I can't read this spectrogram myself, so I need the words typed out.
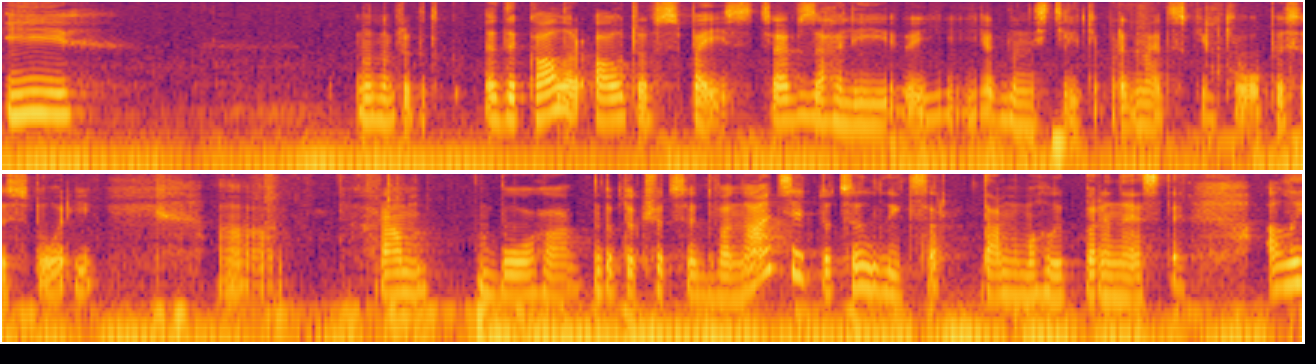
І, ну, наприклад, The Color Out of Space. Це взагалі е, якби не стільки предмет, скільки опис історії. Храм Бога. Ну, Тобто, якщо це 12, то це лицар. Там ми могли б перенести. Але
